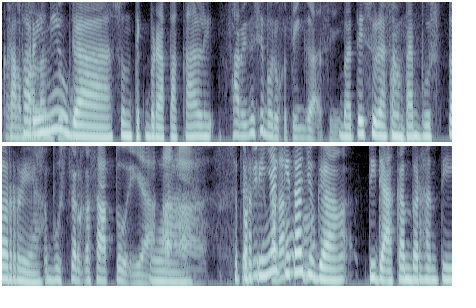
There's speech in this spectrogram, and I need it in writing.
Kak Fari ini tubuh. udah suntik berapa kali? Fari ini sih baru ketiga sih. Berarti sudah sampai booster ya. Booster ke satu ya. Wah. Ah, ah. Sepertinya sekarang, kita hmm. juga tidak akan berhenti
